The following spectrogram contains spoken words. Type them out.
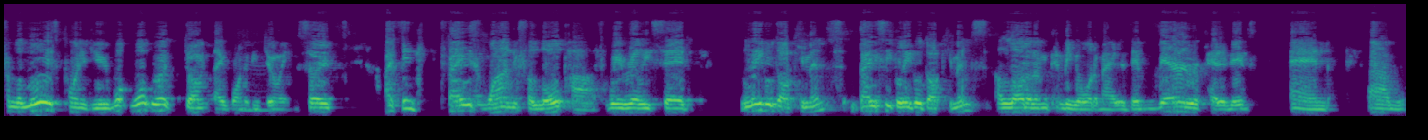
from the lawyer's point of view, what, what work don't they want to be doing? So I think phase one for LawPath, we really said legal documents, basic legal documents, a lot of them can be automated. They're very repetitive and um,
